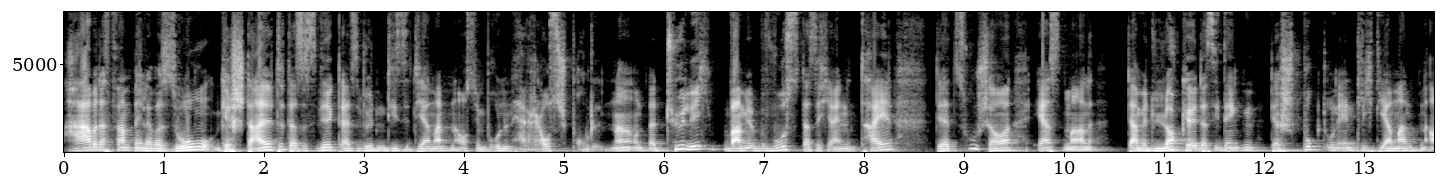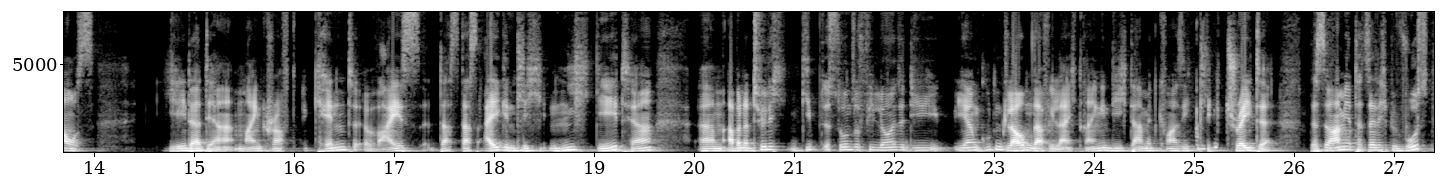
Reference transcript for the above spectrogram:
Habe das Thumbnail aber so gestaltet, dass es wirkt, als würden diese Diamanten aus dem Brunnen heraussprudeln. Ne? Und natürlich war mir bewusst, dass ich einen Teil der Zuschauer erstmal damit locke, dass sie denken, der spuckt unendlich Diamanten aus. Jeder, der Minecraft kennt, weiß, dass das eigentlich nicht geht, ja. Ähm, aber natürlich gibt es so und so viele Leute, die eher im guten Glauben da vielleicht reingehen, die ich damit quasi click-trade. Das war mir tatsächlich bewusst.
